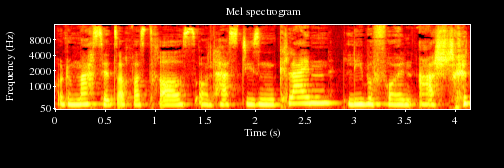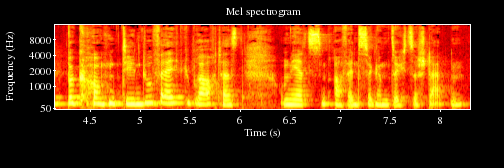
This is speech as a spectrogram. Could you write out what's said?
und du machst jetzt auch was draus und hast diesen kleinen, liebevollen Arschtritt bekommen, den du vielleicht gebraucht hast, um jetzt auf Instagram durchzustarten.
